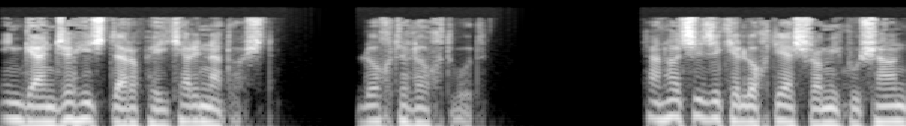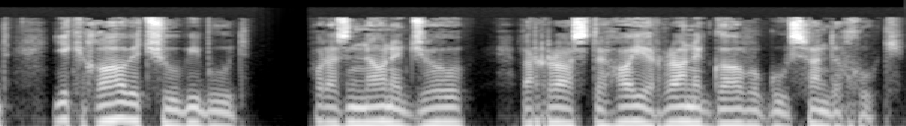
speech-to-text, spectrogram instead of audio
این گنجه هیچ در و پیکری نداشت. لخت لخت بود. تنها چیزی که لختیش را میپوشاند یک قاب چوبی بود پر از نان جو و راسته های ران گاو و گوسفند خوک.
